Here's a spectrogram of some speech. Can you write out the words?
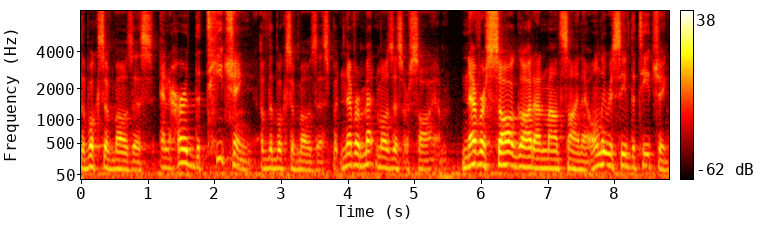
the books of Moses and heard the teaching of the books of Moses, but never met Moses or saw him. Never saw God on Mount Sinai, only received the teaching.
